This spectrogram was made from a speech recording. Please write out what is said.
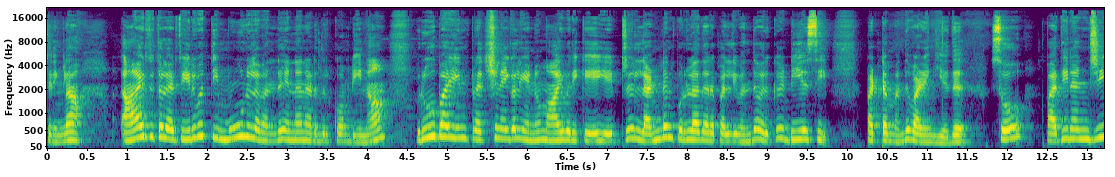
சரிங்களா? ஆயிரத்தி தொள்ளாயிரத்தி இருபத்தி மூணில் வந்து என்ன நடந்திருக்கும் அப்படின்னா ரூபாயின் பிரச்சனைகள் என்னும் ஆய்வறிக்கையை ஏற்று லண்டன் பொருளாதார பள்ளி வந்து அவருக்கு டிஎஸ்சி பட்டம் வந்து வழங்கியது. ஸோ பதினஞ்சு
